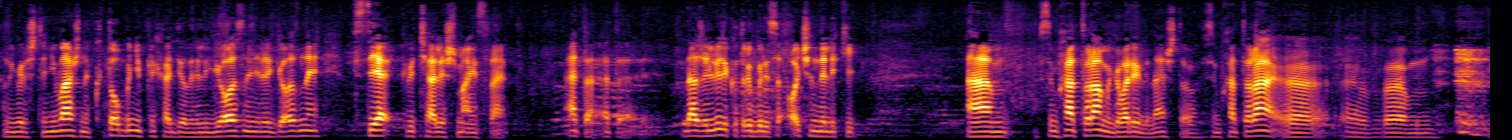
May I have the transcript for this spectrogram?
она говорит, что неважно, кто бы ни приходил, религиозные, нерелигиозные, все кричали «Шма Исраиль». Это, это даже люди, которые были очень далеки. Um, в Симхат Тура мы говорили, да, что в Симхат Тура э, э, в, э,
